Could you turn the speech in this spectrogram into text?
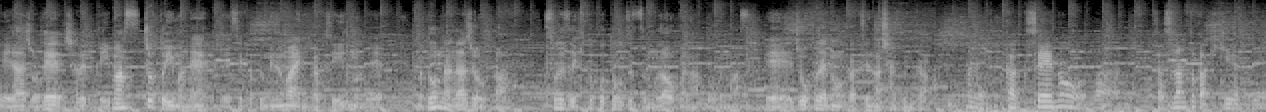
え、ラジオで喋っています。ちょっと今ね、え、せっかく目の前に学生いるので、ま、どんなラジオかそれぞれ一言ずつもらおうかなと思います、えー、情報大の学生のアシャ君からまず学生の、まあ、雑談とか聞けるので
